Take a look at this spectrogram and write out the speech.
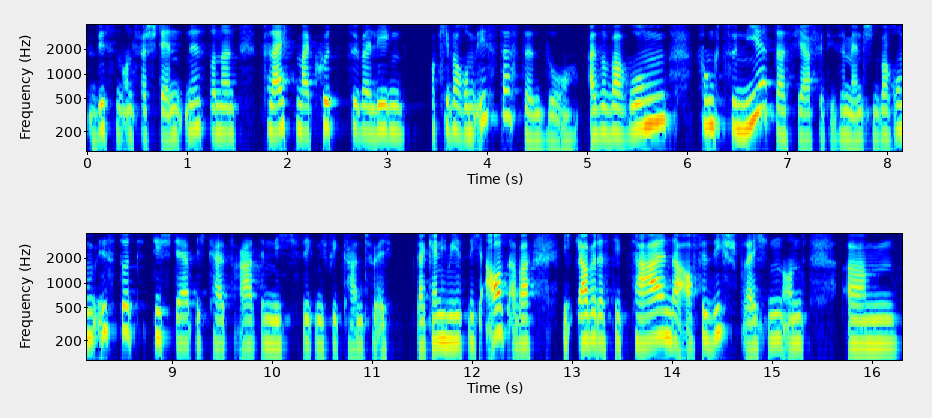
Wissen und Verständnis, sondern vielleicht mal kurz zu überlegen, okay, warum ist das denn so? Also warum funktioniert das ja für diese Menschen? Warum ist dort die Sterblichkeitsrate nicht signifikant höher? Ich, da kenne ich mich jetzt nicht aus, aber ich glaube, dass die Zahlen da auch für sich sprechen und ähm,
